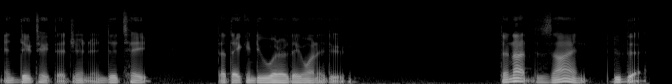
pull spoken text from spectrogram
and dictate that gender and dictate that they can do whatever they want to do. They're not designed to do that.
